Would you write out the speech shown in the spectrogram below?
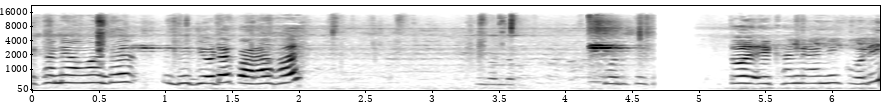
এখানে আমাদের ভিডিওটা করা হয়। তো এখানে আমি করি।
